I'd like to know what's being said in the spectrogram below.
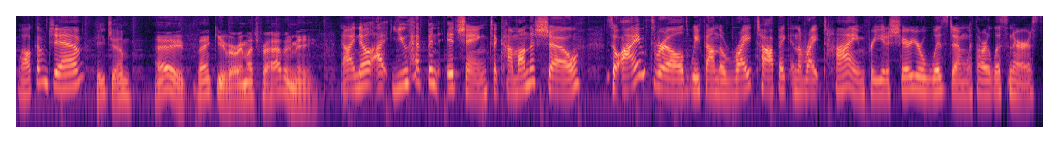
Welcome, Jim. Hey, Jim. Hey, thank you very much for having me. Now, I know I, you have been itching to come on the show, so I'm thrilled we found the right topic and the right time for you to share your wisdom with our listeners.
